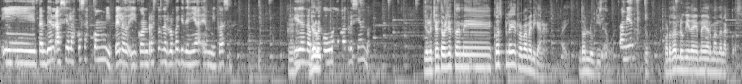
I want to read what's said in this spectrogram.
Y también hacía las cosas con mi pelo y con restos de ropa que tenía en mi casa. Ujú. Y desde a poco uno va creciendo. Yo el 80% de mi cosplay ropa americana. Ahí, dos luquitas, weón. También. Por dos luquitas y medio armando las cosas.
